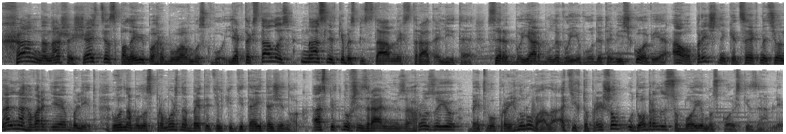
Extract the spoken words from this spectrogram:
Хан, на наше щастя, спалив і пограбував Москву. Як так сталося? Наслідки безпідставних страт еліти. Серед бояр були воєводи та військові, а опричники це як Національна гвардія боліт. Вона була спроможна бити тільки дітей та жінок. А спіткнувшись з реальною загрозою, битву проігнорувала. А ті, хто прийшов, удобрили собою московські землі.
